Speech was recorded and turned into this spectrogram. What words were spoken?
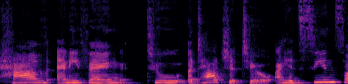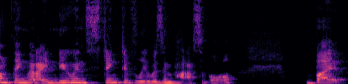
have anything to attach it to. I had seen something that I knew instinctively was impossible, but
